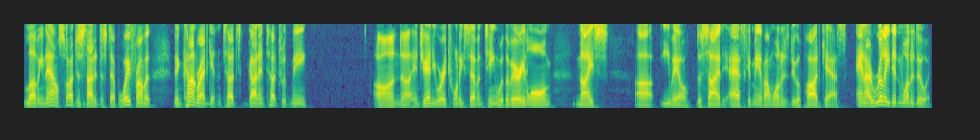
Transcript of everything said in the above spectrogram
loving now. So I decided to step away from it. Then Conrad get in touch, got in touch with me on uh, in January 2017 with a very long, nice uh, email, decide asking me if I wanted to do a podcast, and I really didn't want to do it.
